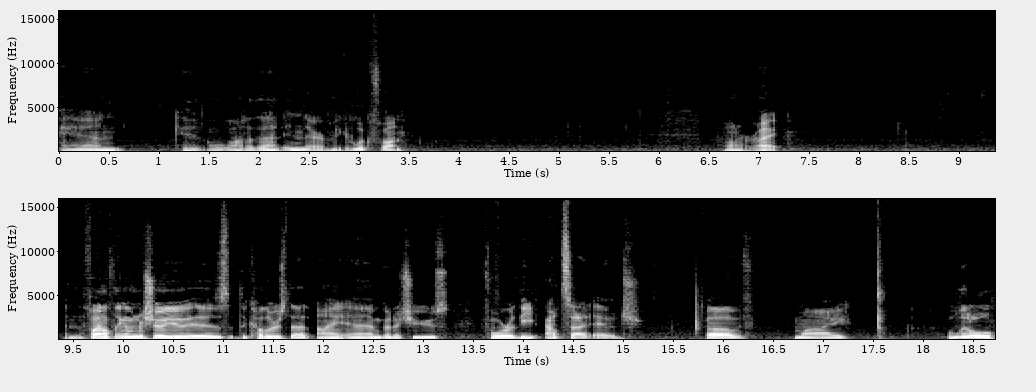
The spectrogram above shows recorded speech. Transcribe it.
And get a lot of that in there. Make it look fun. All right. And the final thing I'm going to show you is the colors that I am going to choose for the outside edge of my little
